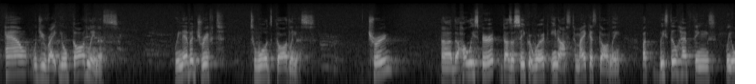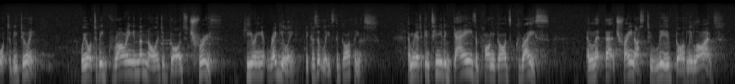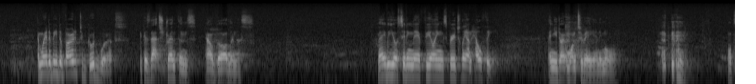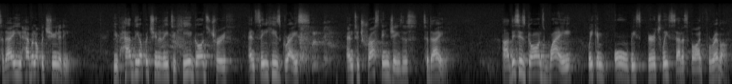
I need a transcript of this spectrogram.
how would you rate your godliness? We never drift towards godliness. True, uh, the Holy Spirit does a secret work in us to make us godly, but we still have things we ought to be doing. We ought to be growing in the knowledge of God's truth, hearing it regularly because it leads to godliness. And we are to continue to gaze upon God's grace and let that train us to live godly lives. And we're to be devoted to good works because that strengthens our godliness. Maybe you're sitting there feeling spiritually unhealthy and you don't want to be anymore. Well, today you have an opportunity. You've had the opportunity to hear God's truth and see His grace and to trust in Jesus today. Uh, this is God's way we can all be spiritually satisfied forever.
